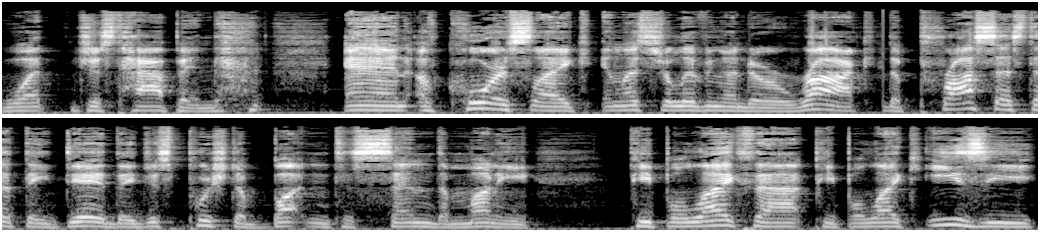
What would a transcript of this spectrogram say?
what just happened. and of course, like, unless you're living under a rock, the process that they did, they just pushed a button to send the money. People like that. People like easy.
